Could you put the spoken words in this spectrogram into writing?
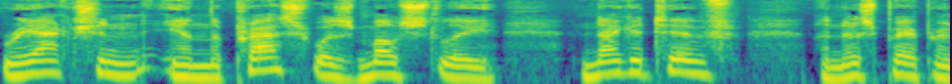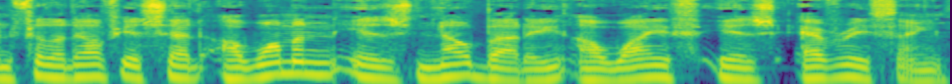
Reaction in the press was mostly negative. A newspaper in Philadelphia said, A woman is nobody, a wife is everything.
